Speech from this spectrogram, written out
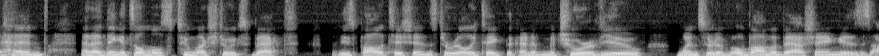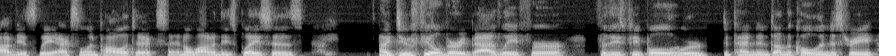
and and I think it's almost too much to expect these politicians to really take the kind of mature view when sort of Obama bashing is obviously excellent politics in a lot of these places. I do feel very badly for for these people who are dependent on the coal industry.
